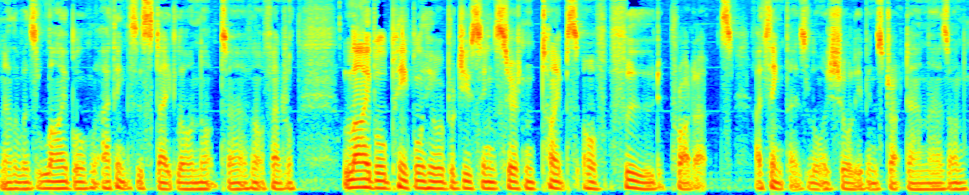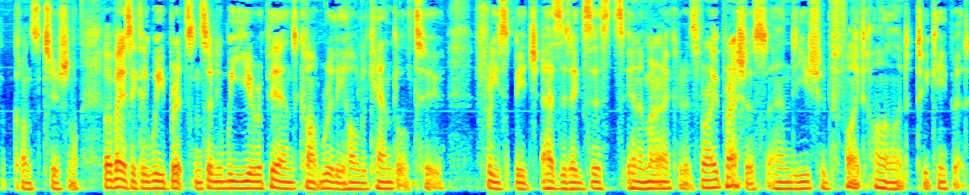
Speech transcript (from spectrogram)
in other words, libel. I think this is state law, not uh, not federal. Libel people who are producing certain types of food products. I think those laws surely have been struck down now as unconstitutional. But basically, we Brits and certainly we Europeans can't really hold a candle to free speech as it exists in America. It's very precious, and you should fight hard to keep it.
